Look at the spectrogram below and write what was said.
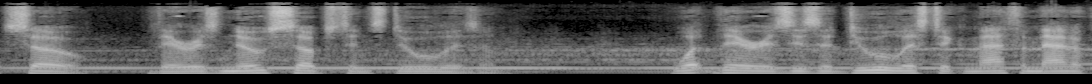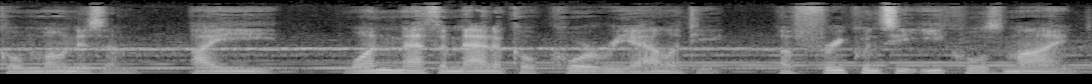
So, there is no substance dualism. What there is is a dualistic mathematical monism, i.e., one mathematical core reality, of frequency equals mind,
